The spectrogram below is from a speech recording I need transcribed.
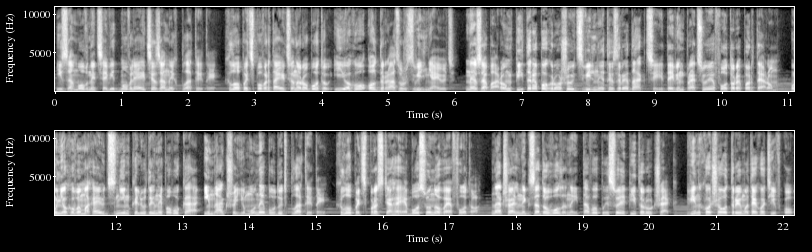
і замовниця відмовляється за них платити. Хлопець повертається на роботу і його одразу ж звільняють. Незабаром Пітера погрожують звільнити з редакції, де він працює фоторепортером. У нього вимагають знімки людини павука, інакше йому не будуть платити. Хлопець простягає босу нове фото. Начальник задоволений та виписує Пітеру чек. Він хоче отримати готівку,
